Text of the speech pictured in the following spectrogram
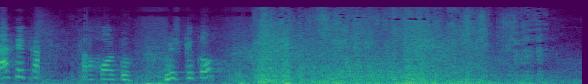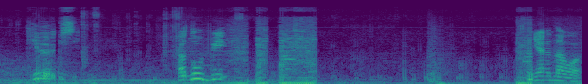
Как? Охоту. Без китов? Есть. Одну убей. Ни одного.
